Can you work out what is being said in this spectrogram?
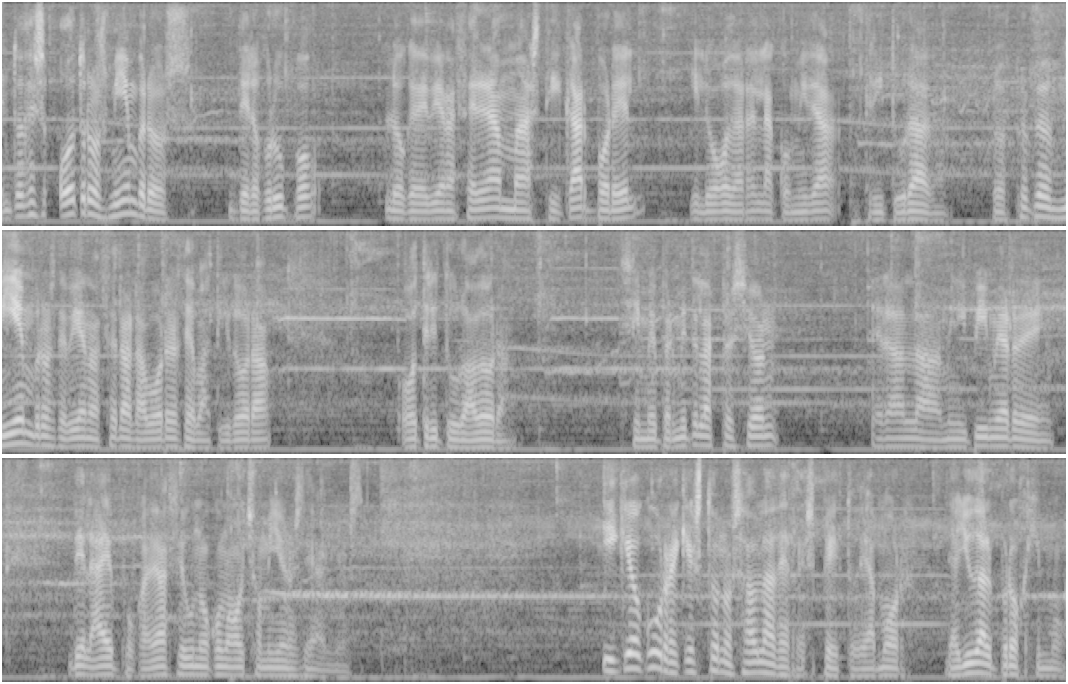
Entonces otros miembros del grupo lo que debían hacer era masticar por él y luego darle la comida triturada. Los propios miembros debían hacer las labores de batidora o trituradora. Si me permite la expresión, era la mini pimer de, de la época, de hace 1,8 millones de años. ¿Y qué ocurre? Que esto nos habla de respeto, de amor, de ayuda al prójimo.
